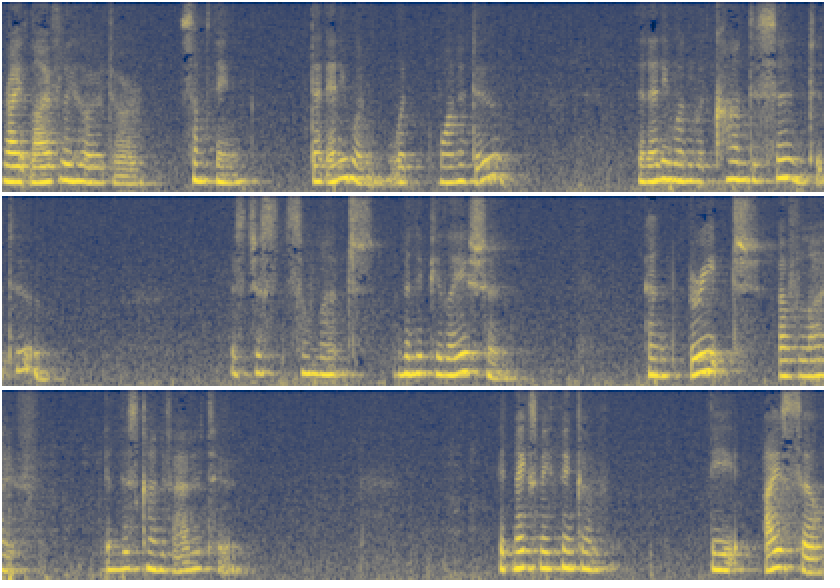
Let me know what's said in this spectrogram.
right livelihood or something that anyone would want to do, that anyone would condescend to do. There's just so much manipulation and breach of life in this kind of attitude. It makes me think of the ISIL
